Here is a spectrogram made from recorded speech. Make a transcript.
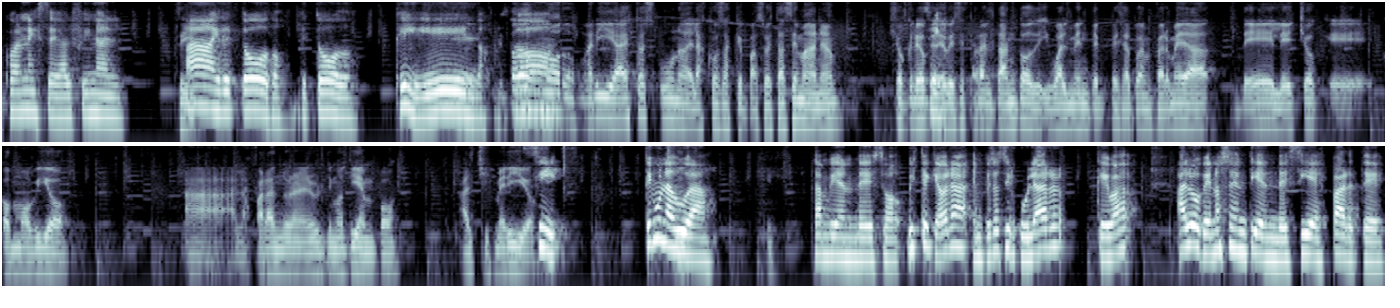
con ese al final. Sí. Ay, de todo, de todo. Qué Eh, lindos. que de todos modos, María, esto es una de las cosas que pasó esta semana. Yo creo que Sí. debes estar al tanto, de, igualmente, pese a tu enfermedad, del hecho que conmovió a la farándula en el último tiempo, al chismerío. Sí, tengo una duda también de eso. Viste que ahora empezó a circular que va algo que no se entiende si es parte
